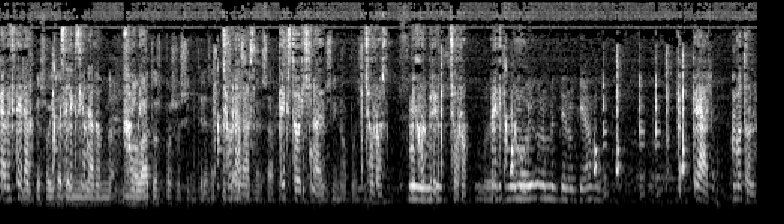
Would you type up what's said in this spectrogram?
Cabecera. Los que sois Seleccionado. novatos, pues os interesa escuchar esos Chorradas. mensajes. Texto original. Pero si no, pues... Chorros. Sí, Mejor pre chorro. Predi- No lo oigo, no me entero qué hago. Crear. Botón.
